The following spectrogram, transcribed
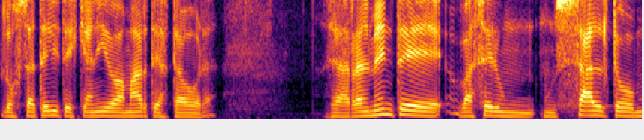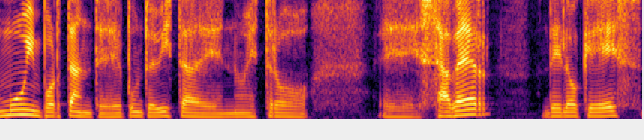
los satélites que han ido a Marte hasta ahora. O sea, realmente va a ser un, salto muy importante desde el punto de vista de nuestro eh, saber de lo que es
